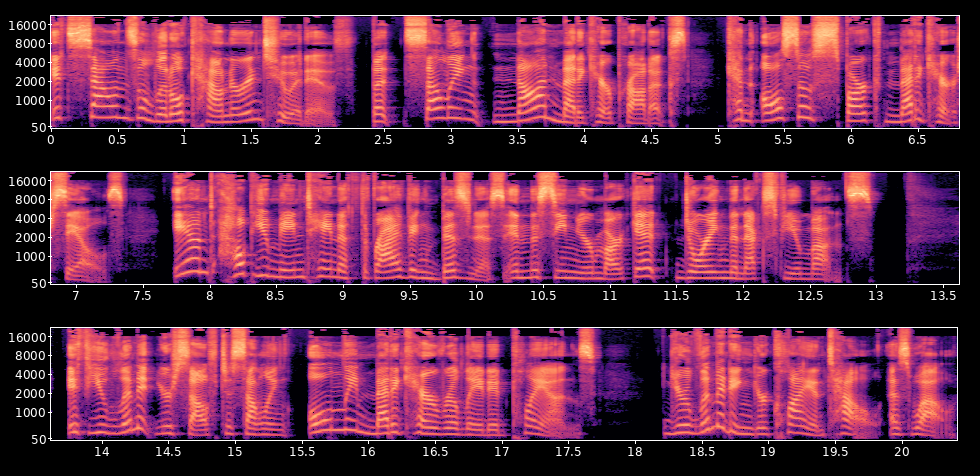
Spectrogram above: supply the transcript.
It sounds a little counterintuitive, but selling non Medicare products can also spark Medicare sales and help you maintain a thriving business in the senior market during the next few months. If you limit yourself to selling only Medicare related plans, you're limiting your clientele as well.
